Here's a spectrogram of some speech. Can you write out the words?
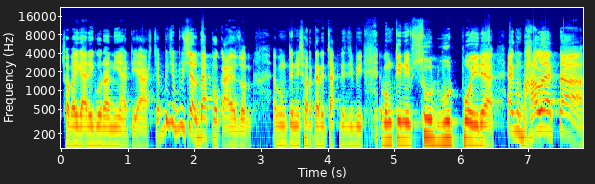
সবাই গাড়ি ঘোড়া নিয়ে আটিয়ে আসছে। বিশাল- ব্যাপক আয়োজন। এবং তিনি সরকারি চাকরিজীবী এবং তিনি স্যুট, বুট পইরা একদম ভালো একটা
